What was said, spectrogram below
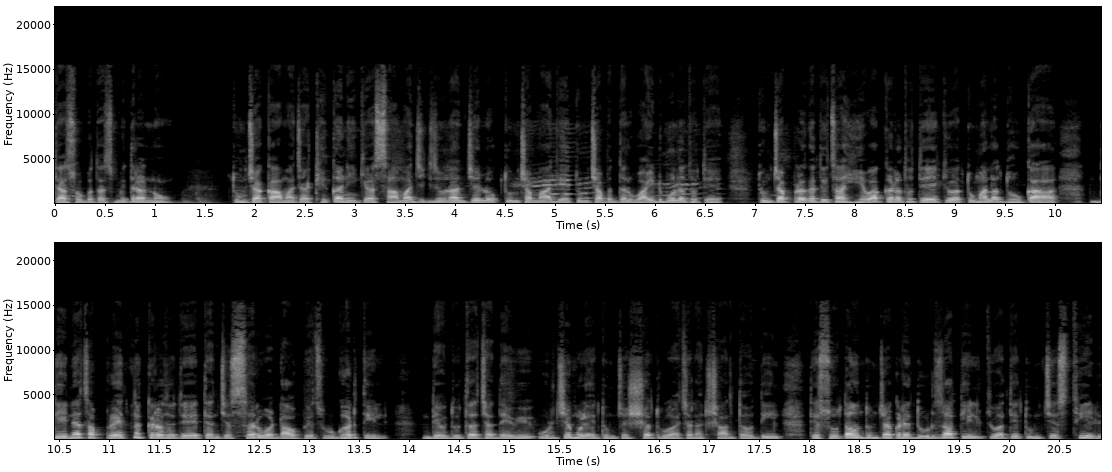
त्यासोबतच मित्रांनो, तुमच्या कामाच्या ठिकाणी किंवा सामाजिक जीवनात जे लोक तुमच्या मागे तुमच्याबद्दल वाईट बोलत होते, तुमच्या प्रगतीचा हेवा करत होते किंवा तुम्हाला धोका देण्याचा प्रयत्न करत होते, त्यांचे सर्व डावपेच उघडतील. देवदूताच्या देवी ऊर्जेमुळे तुमचे शत्रू अचानक शांत होतील. ते स्वतःहून तुमच्याकडे दूर जातील किंवा ते तुमचे स्थिर,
